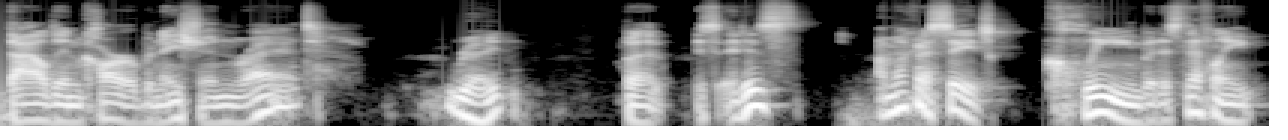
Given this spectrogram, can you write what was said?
dialed in carbonation, right? Right. But it's, it is, I'm not going to say it's clean, but it's definitely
